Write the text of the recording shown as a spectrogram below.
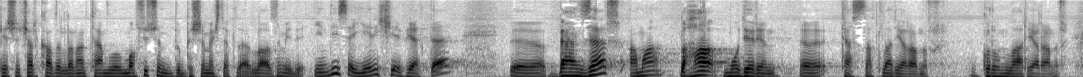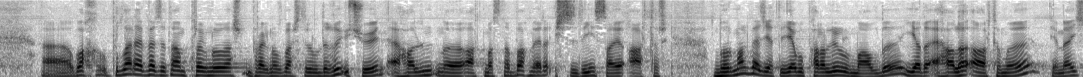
peşəkar kadrlarına təmin olunması üçün bu peşə məktəbləri lazım idi. İndi isə yeni keyfiyyətdə bənzər, amma daha modern təsisatlar yaranır, qurumlar yaranır. Bax, bunlar əvvəlcədən proqnozlaşdırıldığı üçün əhalinin artmasına baxmayaraq işsizliyin sayı artır. Normal vəziyyətdə ya bu paralel olmalıdır, ya da əhali artımı, demək,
